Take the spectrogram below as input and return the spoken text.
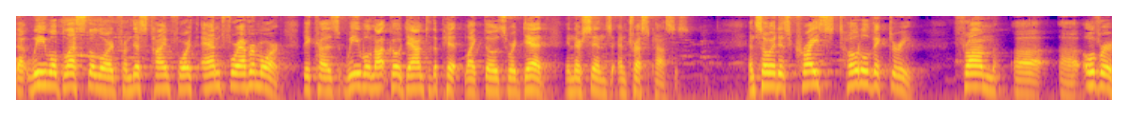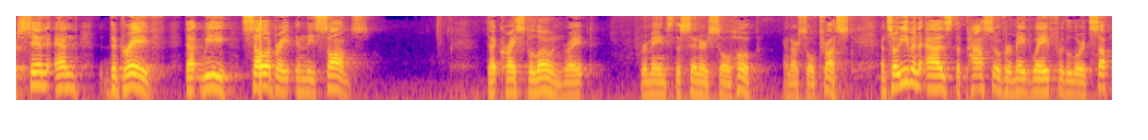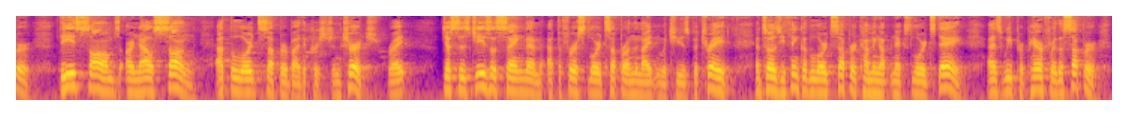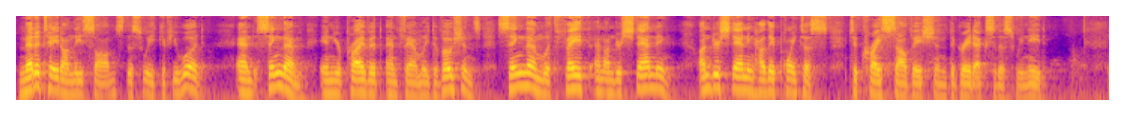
that we will bless the Lord from this time forth and forevermore, because we will not go down to the pit like those who are dead in their sins and trespasses. And so it is Christ's total victory from uh, uh, over sin and the grave that we celebrate in these Psalms. That Christ alone, right, remains the sinner's sole hope and our sole trust. And so, even as the Passover made way for the Lord's Supper, these Psalms are now sung at the Lord's Supper by the Christian church, right? Just as Jesus sang them at the first Lord's Supper on the night in which he was betrayed. And so, as you think of the Lord's Supper coming up next Lord's Day, as we prepare for the supper, meditate on these Psalms this week, if you would, and sing them in your private and family devotions. Sing them with faith and understanding, understanding how they point us to Christ's salvation, the great exodus we need.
